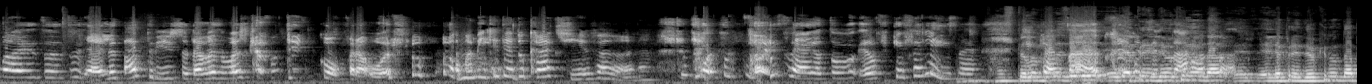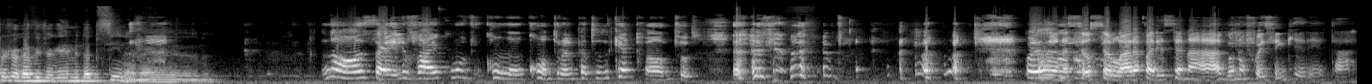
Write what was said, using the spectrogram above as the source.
Mas assim, é, ele tá triste, né? Mas eu acho que eu vou ter que comprar outro. É uma medida educativa, Ana. Pois é, eu, tô, eu fiquei feliz, né? Mas pelo menos ele, ele, aprendeu que não dá. Ele aprendeu que não dá pra jogar videogame da piscina, né? Nossa, ele vai com, com o controle pra tudo que é canto. Mas Ana, não... seu celular aparecer na água não foi sem querer, tá?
